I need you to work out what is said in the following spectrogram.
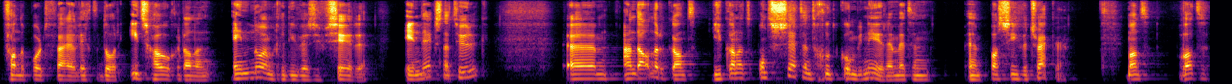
van de portefeuille ligt door iets hoger dan een enorm gediversificeerde index natuurlijk. Um, aan de andere kant, je kan het ontzettend goed combineren met een, een passieve tracker. Want wat,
